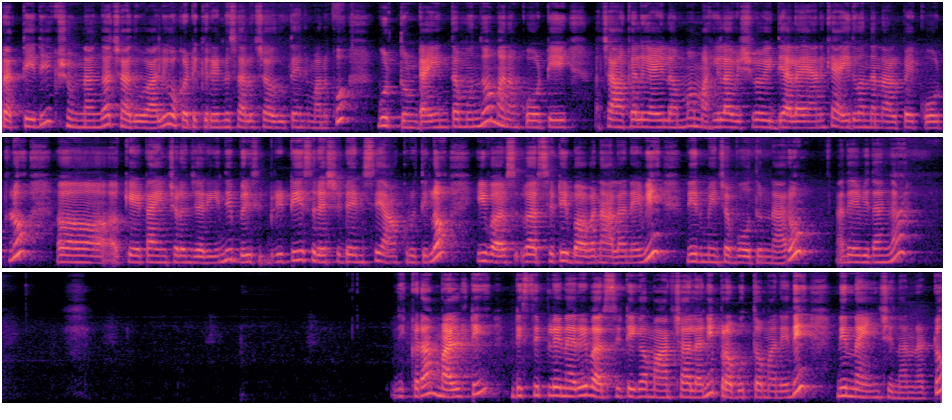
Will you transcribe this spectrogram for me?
ప్రతిదీ క్షుణ్ణంగా చదవాలి. ఒకటికి రెండు సార్లు చదివితేనే మనకు గుర్తుంటాయి. ఇంతకుముందు మనం కోటి చాకలి ఐలమ్మ మహిళా విశ్వవిద్యాలయానికి ఐదు వందల నలభై కోట్లు కేటాయించడం జరిగింది. బ్రిటిష్ రెసిడెన్సీ ఆకృతిలో ఈ వర్సిటీ భవనాలు అనేవి నిర్మించబోతున్నారు. అదేవిధంగా ఇక్కడ మల్టీ డిసిప్లినరీ వర్సిటీగా మార్చాలని ప్రభుత్వం అనేది నిర్ణయించింది అన్నట్టు.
